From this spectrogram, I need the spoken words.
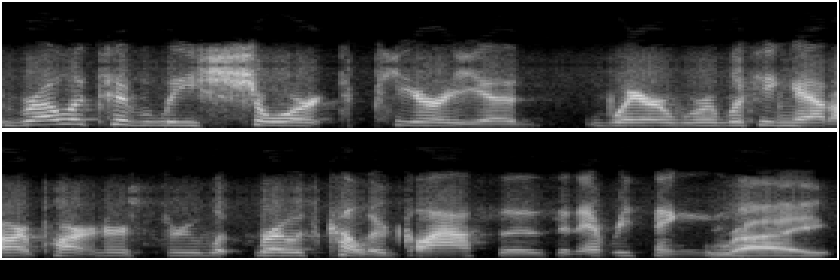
relatively short period where we're looking at our partners through rose-colored glasses and everything, right?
